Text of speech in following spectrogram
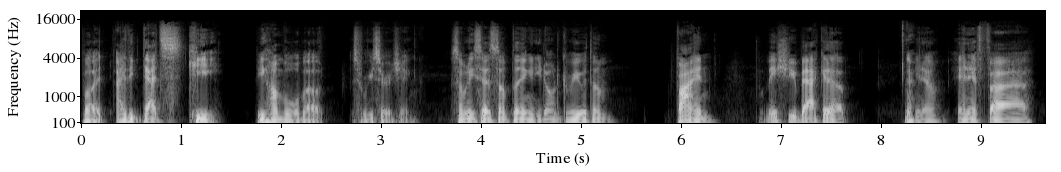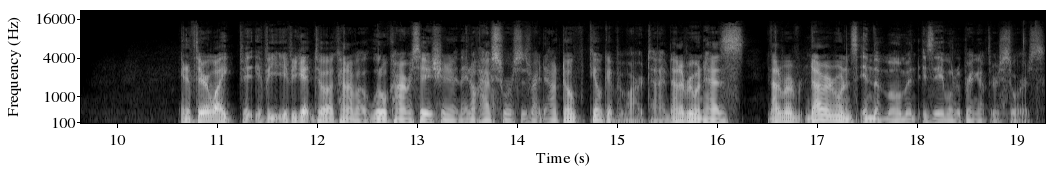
But I think that's key. Be humble about researching. Somebody says something and you don't agree with them, fine, but make sure you back it up. Yeah. You know, and if uh, and if they're like, if you, if you get into a kind of a little conversation and they don't have sources right now, don't don't give them a hard time. Not everyone has. Not everyone, not everyone's in the moment is able to bring up their source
